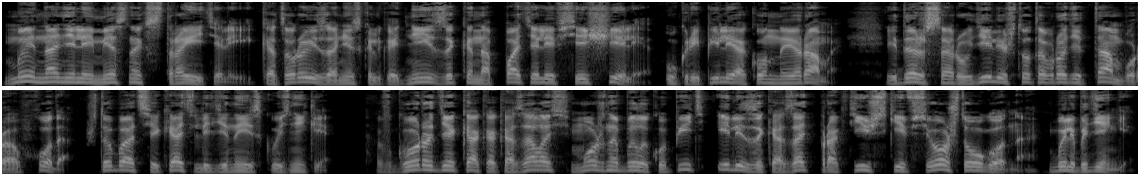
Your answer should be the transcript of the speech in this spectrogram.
мы наняли местных строителей, которые за несколько дней законопатили все щели, укрепили оконные рамы и даже соорудили что-то вроде тамбура входа, чтобы отсекать ледяные сквозняки. В городе, как оказалось, можно было купить или заказать практически все, что угодно, были бы деньги.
